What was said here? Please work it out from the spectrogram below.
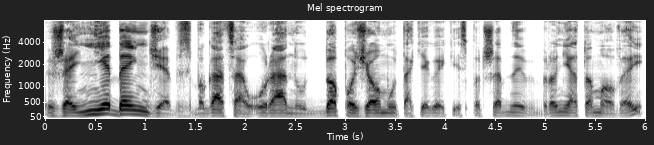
że nie będzie wzbogacał uranu do poziomu takiego, jaki jest potrzebny w broni atomowej.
